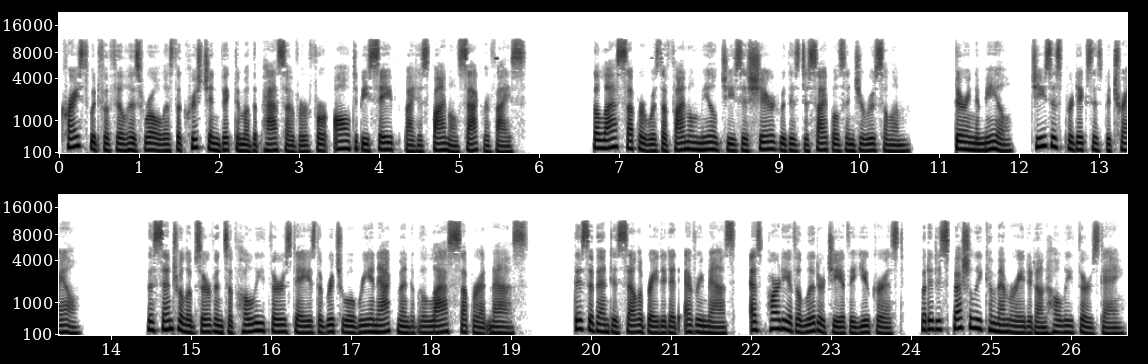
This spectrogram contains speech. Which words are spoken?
Christ would fulfill his role as the Christian victim of the Passover for all to be saved by his final sacrifice. The Last Supper was the final meal Jesus shared with his disciples in Jerusalem. During the meal, Jesus predicts his betrayal. The central observance of Holy Thursday is the ritual reenactment of the Last Supper at Mass. This event is celebrated at every Mass, as part of the liturgy of the Eucharist, but it is specially commemorated on Holy Thursday.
